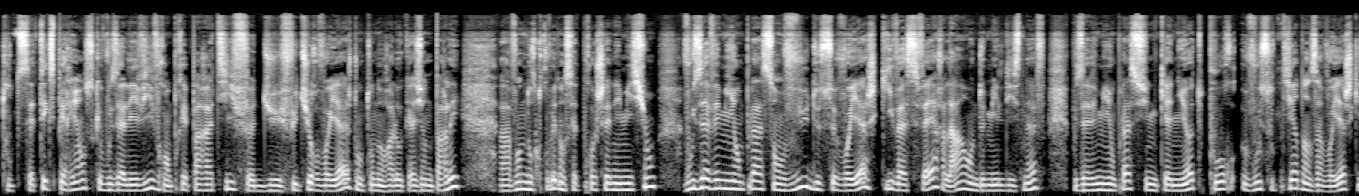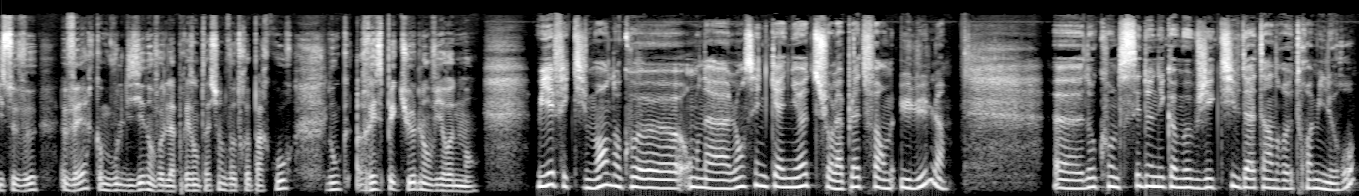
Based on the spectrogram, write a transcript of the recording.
toute cette expérience que vous allez vivre en préparatif du futur voyage dont on aura l'occasion de parler. Avant de nous retrouver dans cette prochaine émission, vous avez mis en place en vue de ce voyage qui va se faire là en 2019, vous avez mis en place une cagnotte pour vous soutenir dans un voyage qui se veut vert, comme vous le disiez dans la présentation de votre parcours, donc respectueux de l'environnement. Oui, effectivement. Donc, euh, on a lancé une cagnotte sur la plateforme Ulule. Euh, donc, on s'est donné comme objectif d'atteindre 3000 euros.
